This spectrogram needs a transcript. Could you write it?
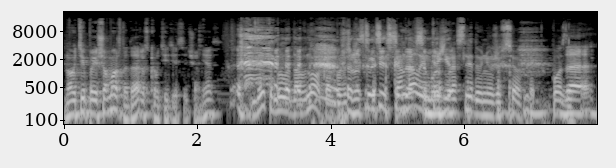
Ну, типа, еще можно, да, раскрутить, если что, нет? Да это было давно, как бы уже. Раскрутить Скандалы, интриги, расследования уже все, поздно. Да,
